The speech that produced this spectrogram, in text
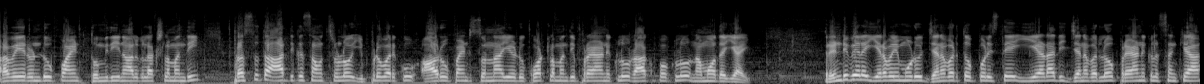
అరవై రెండు పాయింట్ తొమ్మిది నాలుగు లక్షల మంది ప్రస్తుత ఆర్థిక సంవత్సరంలో ఇప్పటి వరకు ఆరు పాయింట్ సున్నా ఏడు కోట్ల మంది ప్రయాణికులు రాకపోకలు నమోదయ్యాయి. రెండు వేల ఇరవై మూడు జనవరితో పోలిస్తే ఈ ఏడాది జనవరిలో ప్రయాణికుల సంఖ్య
